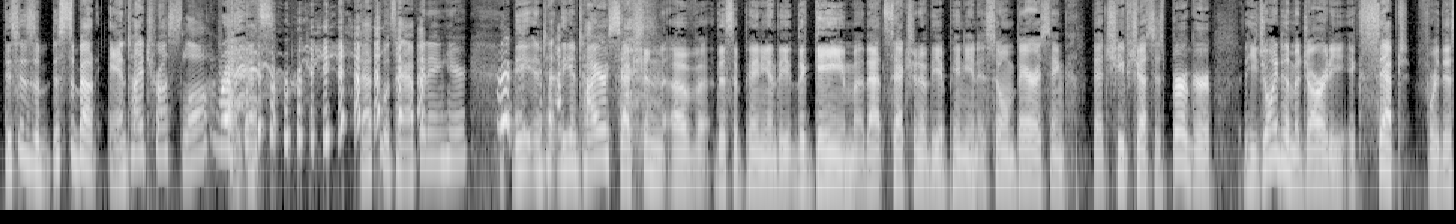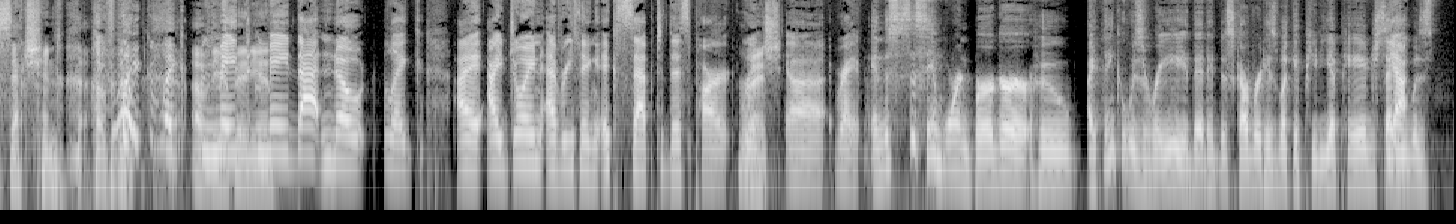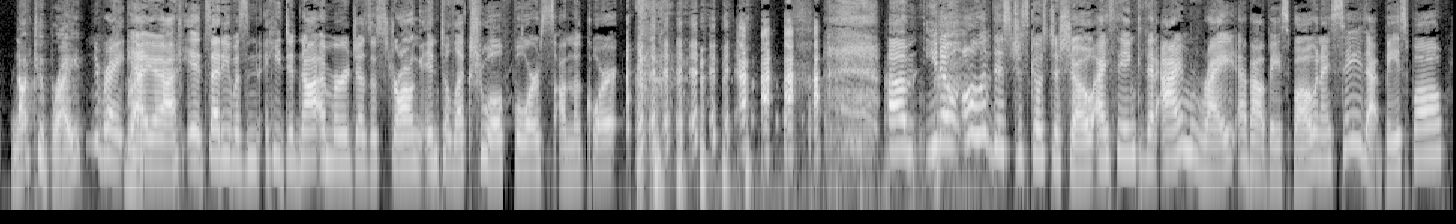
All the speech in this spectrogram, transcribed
this is a this is about antitrust law. Right. that's, that's what's happening here. The enti- the entire section of this opinion, the the game, that section of the opinion is so embarrassing that Chief Justice Burger he joined the majority except for this section of the Like, like of the made opinion. made that note. Like, I I join everything except this part, Right. which uh, right. And this is the same Warren Burger who I think it was Reed that had discovered his Wikipedia page, said Yeah. he was not too bright. Right, Right. yeah, yeah. It said he was he did not emerge as a strong intellectual force on the court. um, you know, all of this just goes to show I think that I'm right about baseball when I say that baseball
